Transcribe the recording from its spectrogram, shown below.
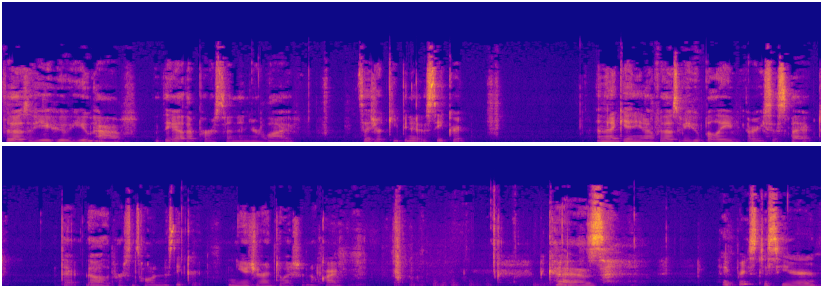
For those of you who you have the other person in your life, says you're keeping it a secret. And then again, you know, for those of you who believe or you suspect, the other person's holding a secret. And use your intuition, okay? Because, hey, priestess here.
